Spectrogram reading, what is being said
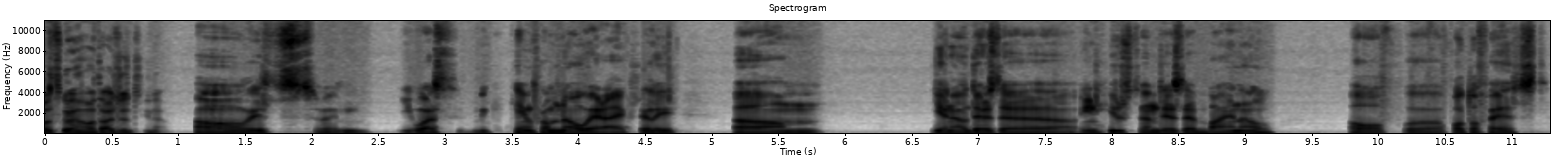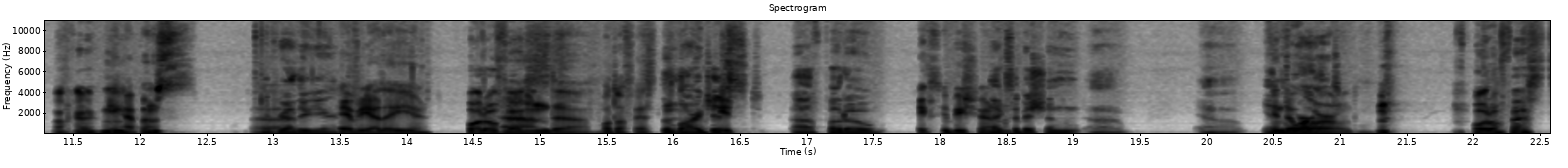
What's going on with Argentina? Oh, it's um, it was it came from nowhere actually. Um, you know, there's a in Houston there's a biennial of uh, FotoFest. Okay. It mhm. happens uh, Every other year? Every other year, FotoFest. and uh, FotoFest The largest uh, photo exhibition exhibition uh, uh, in, in the world. Photo Fest.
